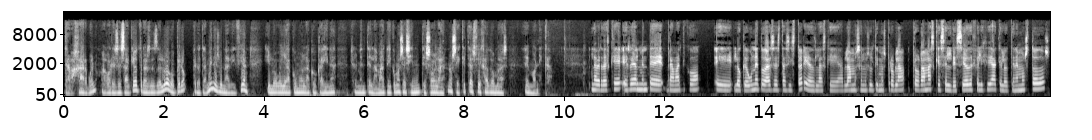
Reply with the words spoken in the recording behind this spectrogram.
trabajar. Bueno, mejor es esa que otras, desde luego, pero, pero también es una adicción. Y luego ya como la cocaína realmente la mata y cómo se siente sola. No sé, ¿qué te has fijado más, eh, Mónica? La verdad es que es realmente dramático eh, lo que une todas estas historias, las que hablamos en los últimos programas, que es el deseo de felicidad que lo tenemos todos,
